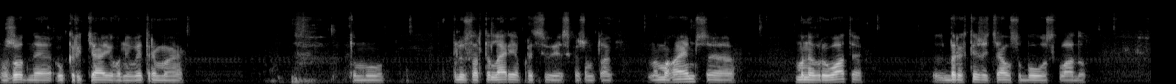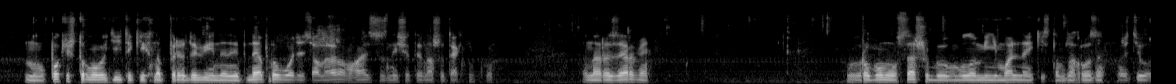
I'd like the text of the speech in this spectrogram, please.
жодне укриття його не витримає. Тому плюс артилерія працює, скажімо так. Намагаємося маневрувати, зберегти життя особового складу. Ну, поки штурмових дій таких на передовій не, не проводять, але намагаються знищити нашу техніку на резерві. Робимо все, щоб було мінімальна якісь там загрози життю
